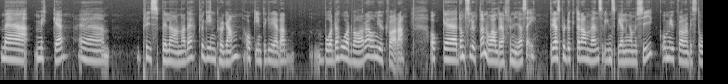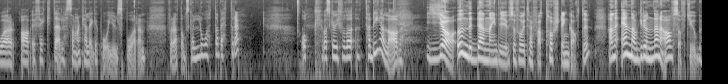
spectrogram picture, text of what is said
med mycket um, prisbelönade pluginprogram och integrerad både hårdvara och mjukvara. Och uh, de slutar nog aldrig att förnya sig. Deras produkter används vid inspelning av musik och mjukvaran består av effekter som man kan lägga på hjulspåren för att de ska låta bättre. Och vad ska vi få ta del av? Ja, under denna intervju så får vi träffa Torsten Gatu. Han är en av grundarna av Softube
